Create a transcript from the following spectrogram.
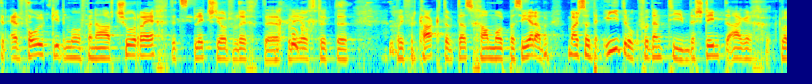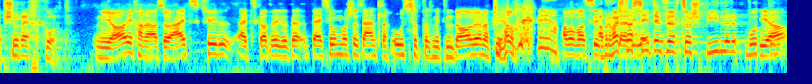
der Erfolg gibt mir auf eine Art schon recht. Jetzt letztes Jahr vielleicht äh, Playoffs dort äh, ein bisschen verkackt, aber das kann mal passieren. Aber weißt du, der Eindruck von dem Team, der stimmt eigentlich, glaube schon recht gut. Ja, ich habe also das Gefühl, jetzt gerade wieder der, der Sommer schlussendlich, außer das mit dem Dario natürlich. Aber was Aber weißt du, das sind dann vielleicht so Spieler, die ja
